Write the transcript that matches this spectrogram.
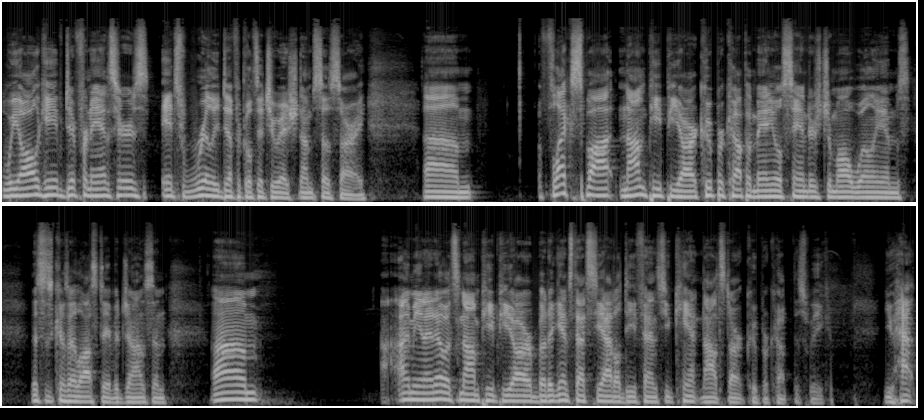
we all gave different answers. It's really difficult situation. I'm so sorry. Um, flex spot, non PPR, Cooper Kupp, Emmanuel Sanders, Jamaal Williams. This is because I lost David Johnson. Um, I mean, I know it's non PPR, but against that Seattle defense, you can't not start Cooper Kupp this week. You have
